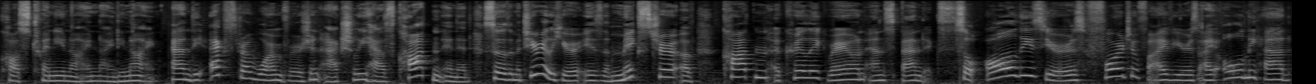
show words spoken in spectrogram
costs $29.99. And the extra warm version actually has cotton in it. So the material here is a mixture of cotton, acrylic, rayon, and spandex. So all these years, four to five years, I only had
